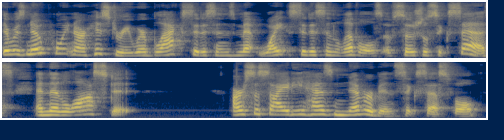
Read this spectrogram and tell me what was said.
There was no point in our history where black citizens met white citizen levels of social success and then lost it. Our society has never been successful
